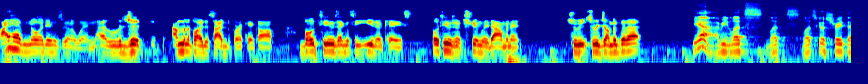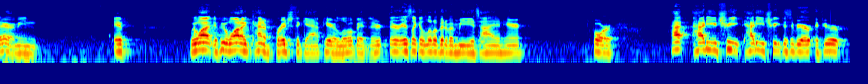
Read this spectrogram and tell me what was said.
I have no idea who's going to win. I legit, I'm going to probably decide before kickoff. Both teams, I can see either case. Both teams are extremely dominant. Should we should we jump into that? Yeah, I mean let's let's let's go straight there. I mean, if we want if we want to kind of bridge the gap here a little bit, there there is like a little bit of a media tie in here for how how do you treat how do you treat this if you're if you're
